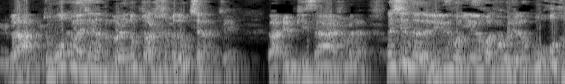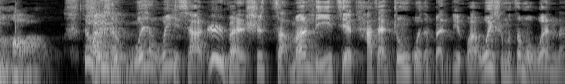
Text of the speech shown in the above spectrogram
对吧？就 Walkman 现在很多人都不知道是什么东西了，已经。对吧？MP 三啊什么的。那现在的零零后、一零后，他会觉得国货很好啊。对，我想我想问一下，日本是怎么理解它在中国的本地化？为什么这么问呢？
